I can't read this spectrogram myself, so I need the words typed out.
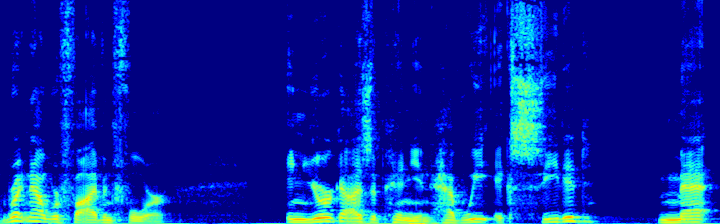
Right now we're 5 and 4 in your guys' opinion, have we exceeded, met,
